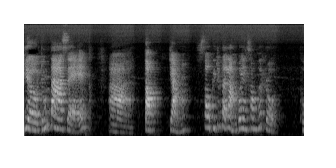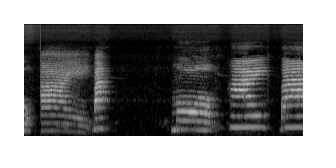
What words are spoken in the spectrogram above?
bây giờ chúng ta sẽ à, tập chậm sau khi chúng ta làm quen xong hết rồi. Thuộc hai ba. Một hai ba.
